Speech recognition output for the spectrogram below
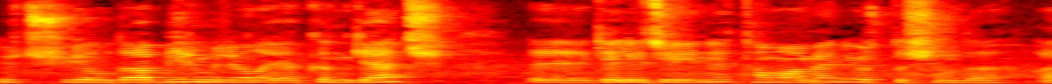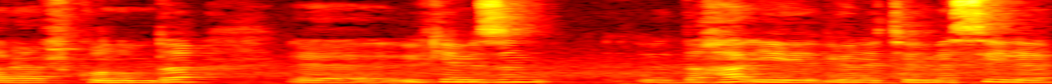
3 yılda 1 milyona yakın genç e, geleceğini tamamen yurt dışında arar konumda. Ülkemizin daha iyi yönetilmesiyle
